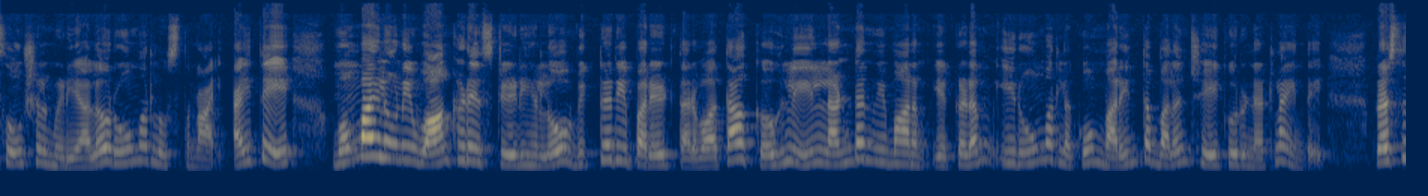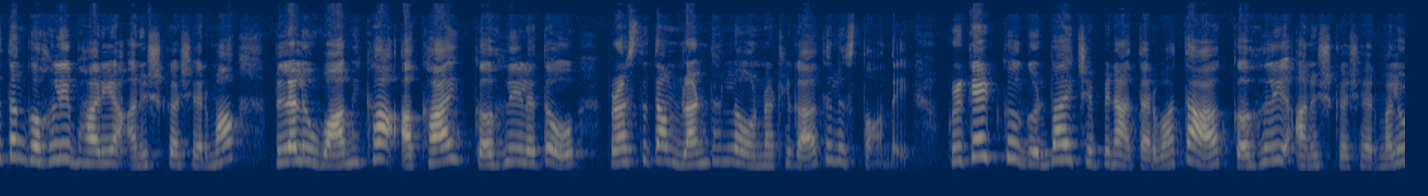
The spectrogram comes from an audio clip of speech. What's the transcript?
సోషల్ మీడియాలో రూమర్లు వస్తున్నాయి. అయితే ముంబైలోని వాంఖడే స్టేడియంలో విక్టరీ పరేడ్ తర్వాత కోహ్లీ లండన్ విమానం ఎక్కడం ఈ రూమర్లకు మరింత బలం చేకూరినట్లయింది. ప్రస్తుతం కోహ్లీ భార్య అనుష్క శర్మ పిల్లలు వామిక అఖాయ్ కోహ్లీలతో ప్రస్తుతం లండన్లో ఉన్నట్లుగా తెలుస్తోంది. క్రికెట్కు గుడ్ బై చెప్పిన తర్వాత కోహ్లీ అనుష్క శర్మలు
